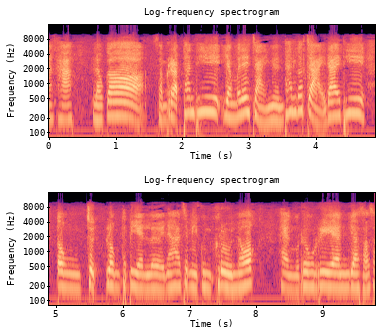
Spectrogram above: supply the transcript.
นะคะ แล้วก็สำหรับท่านที่ยังไม่ได้จ่ายเงิน ท่านก็จ่ายได้ที่ตรงจุดลงทะเบียนเลยนะคะ จะมีคุณครูนก แห่งโรงเรียนยศส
